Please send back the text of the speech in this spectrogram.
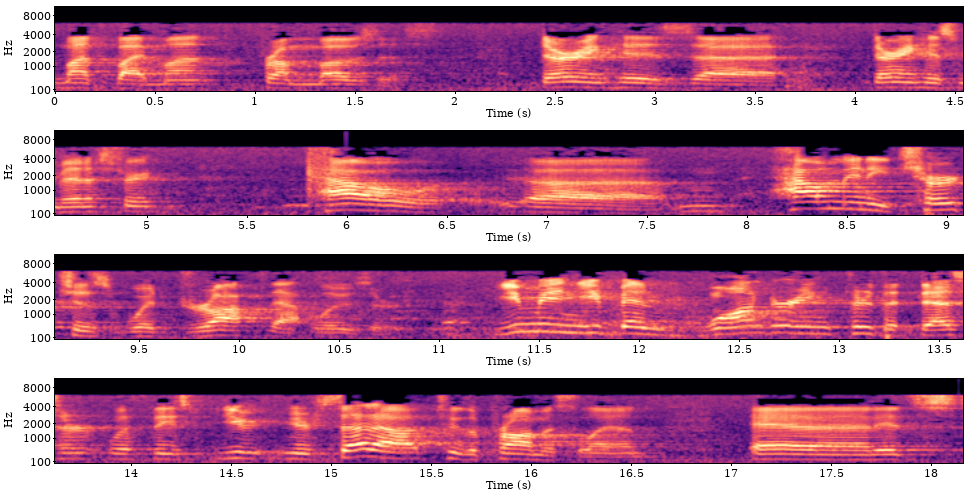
month by month from Moses during his uh, during his ministry. How uh, how many churches would drop that loser? You mean you've been wandering through the desert with these? You, you're set out to the promised land, and it's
